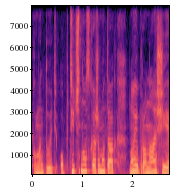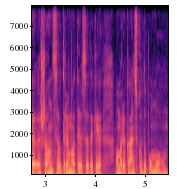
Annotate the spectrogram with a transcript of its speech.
коментують оптічно, скажімо так. Ну і про наші шанси отримати все таки американську допомогу.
